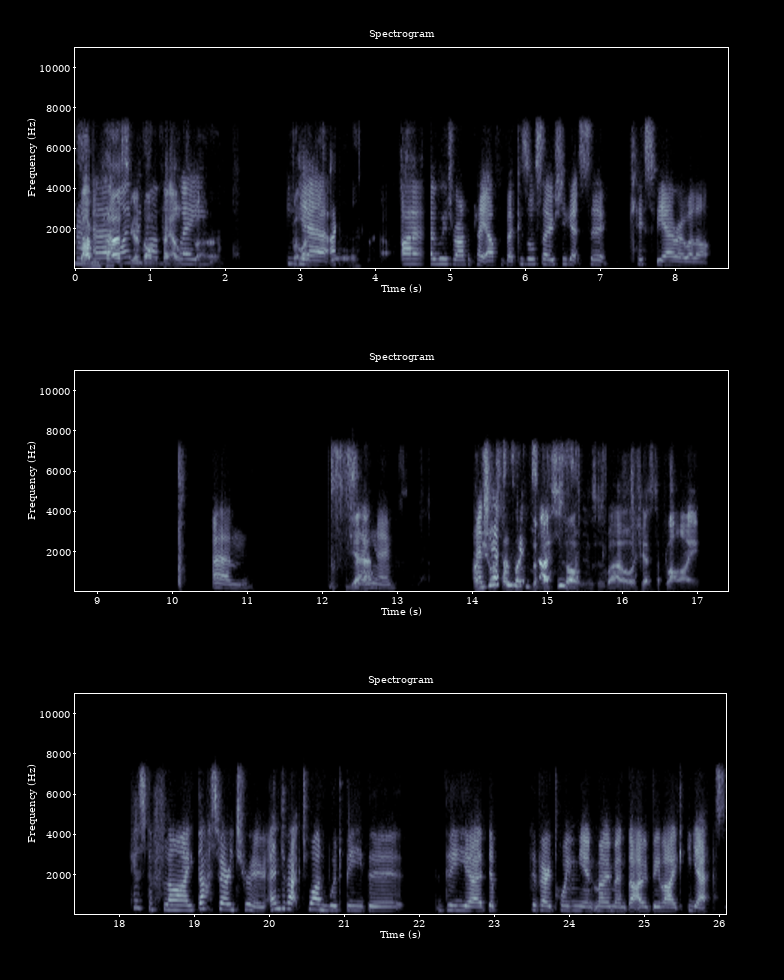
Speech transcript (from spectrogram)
But I mean, Uh, I personally, I'd would rather play play- Elphaba. But like, yeah, I. I, I would rather play Elphaba because also she gets to kiss Fiyero a lot. Um, yeah. so, you know, I'm and sure she has like the best songs. songs as well. She gets to fly. Kiss to Fly. That's very true. End of Act One would be the the uh, the the very poignant moment that I would be like, yes,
